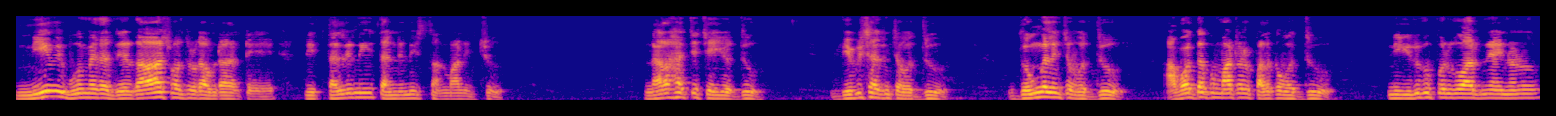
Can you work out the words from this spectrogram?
నీవి భూమి మీద దీర్ఘాస్వంతుడుగా ఉండాలంటే నీ తల్లిని తండ్రిని సన్మానించు. నరహత్య చేయొద్దు. వ్యభిచరించవద్దు దొంగలించవద్దు అబద్ధపు మాటలు పలకవద్దు. నీ ఇరుగు పొరుగు వారిని అయినను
